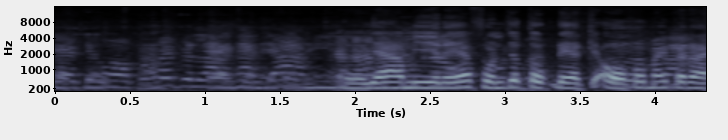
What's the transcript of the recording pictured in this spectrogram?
แดดจะออกก็ไม่เป็นไรค่ะย่ามี เออยามีแล้ว ฝนจะตกแดดจะออกก็ไม่เป็นไร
